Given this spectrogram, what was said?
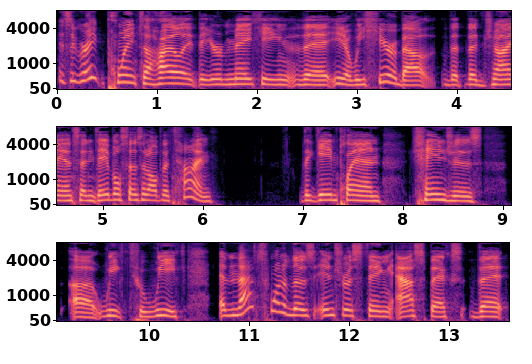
It's a great point to highlight that you're making. That you know we hear about that the Giants and Daboll says it all the time. The game plan changes uh, week to week. And that's one of those interesting aspects that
